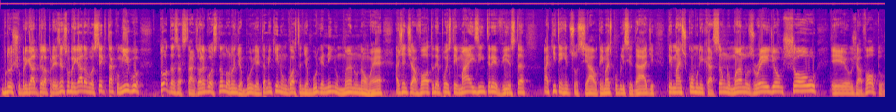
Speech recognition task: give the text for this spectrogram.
Bruxo, obrigado pela presença, obrigado a você que tá comigo todas as tardes. Olha, gostando ou não de hambúrguer, também quem não gosta de hambúrguer, nem humano não é. A gente já volta, depois tem mais entrevista. Aqui tem rede social, tem mais publicidade, tem mais comunicação no Manos Radio Show. Eu já volto.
